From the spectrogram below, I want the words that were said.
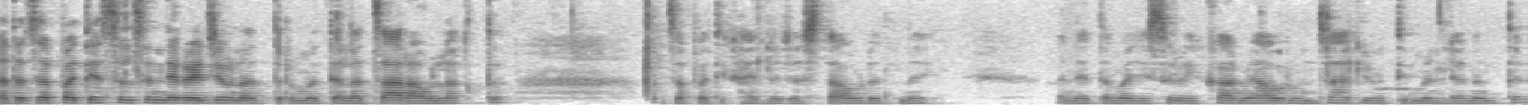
आता चपाती असेल संध्याकाळी जेवणात तर मग त्याला चारावं लागतं. चपाती खायला जास्त आवडत नाही. आणि आता माझी सगळी कामे आवरून झाली होती म्हणल्यानंतर.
